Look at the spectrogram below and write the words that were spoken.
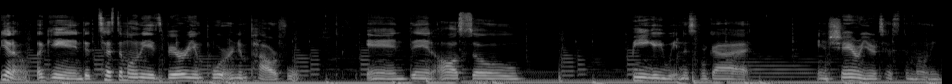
you know again the testimony is very important and powerful and then also being a witness for God and sharing your testimony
